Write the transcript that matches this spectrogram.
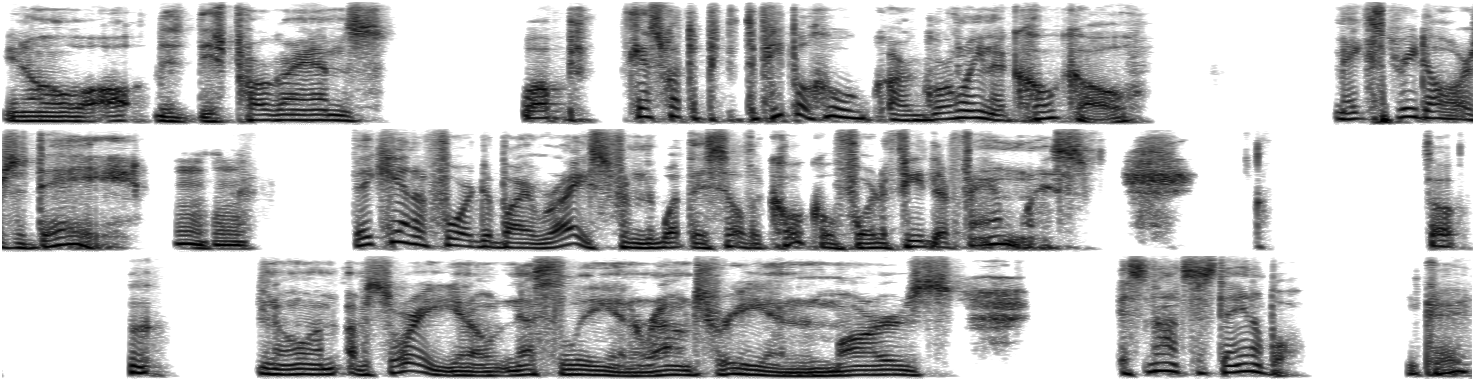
you know all these programs well guess what? The, the people who are growing the cocoa make three dollars a day. Mm-hmm. they can't afford to buy rice from the, what they sell the cocoa for to feed their families. So you know i'm, I'm sorry you know nestle and Rowntree and mars it's not sustainable okay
